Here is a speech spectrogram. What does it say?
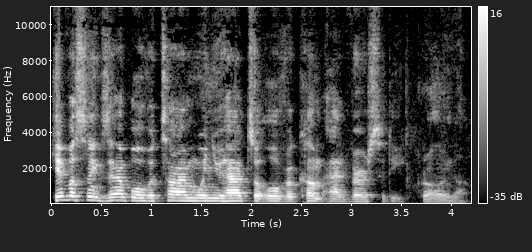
give us an example of a time when you had to overcome adversity growing up.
